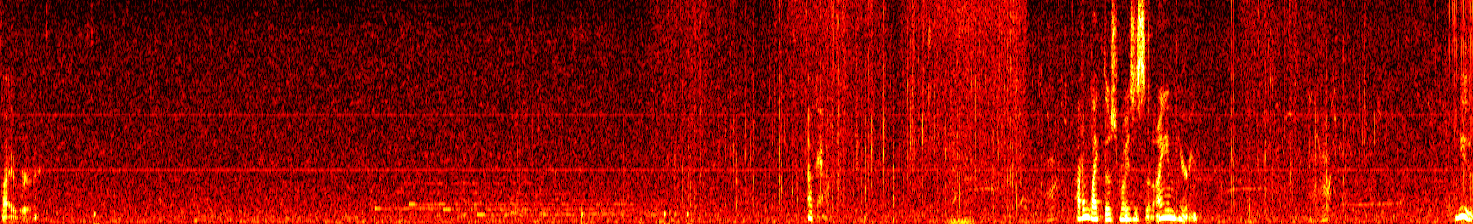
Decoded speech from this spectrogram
Fiber. Okay. I don't like those noises that I am hearing. You.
